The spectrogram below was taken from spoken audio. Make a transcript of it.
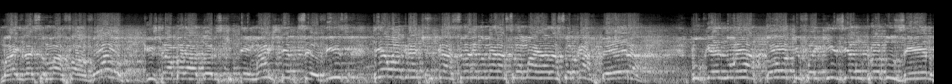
mas nós somos a favor que os trabalhadores que têm mais tempo de serviço tenham uma gratificação e remuneração maior na sua carteira, porque não é à toa que foi 15 anos produzindo,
